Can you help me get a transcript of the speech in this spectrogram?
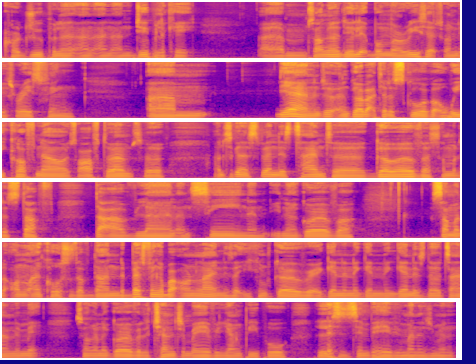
quadruple and, and, and duplicate. Um, so I'm gonna do a little bit more research on this race thing. Um, yeah, and just, and go back to the school. I got a week off now. It's half term, so I'm just gonna spend this time to go over some of the stuff that I've learned and seen, and you know, go over some of the online courses I've done. The best thing about online is that you can go over it again and again and again. There's no time limit. So I'm to go over the challenging behavior young people, lessons in behavior management.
